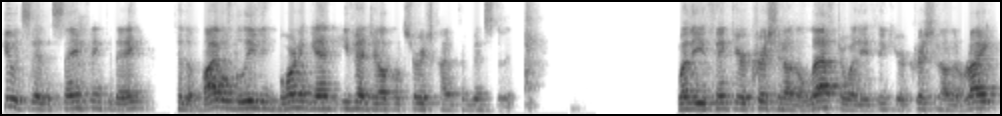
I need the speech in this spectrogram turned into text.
He would say the same thing today to the Bible believing, born again evangelical church. I'm convinced of it. Whether you think you're a Christian on the left or whether you think you're a Christian on the right,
